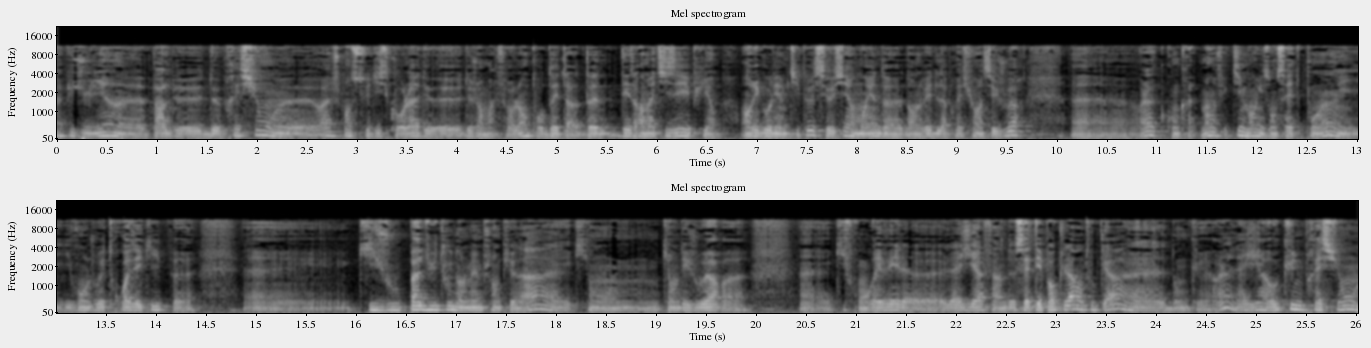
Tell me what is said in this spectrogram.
Ah, puis Julien parle de, pression. je pense que ce discours-là de, Jean-Marc Furlan pour dédramatiser et puis en, rigoler un petit peu, c'est aussi un moyen d'enlever de la pression à ces joueurs. voilà, concrètement, effectivement, ils ont 7 points, et ils vont jouer trois équipes qui jouent pas du tout dans le même championnat, et qui ont qui ont des joueurs euh, qui feront rêver la GIA, enfin de cette époque-là en tout cas. Euh, donc euh, voilà, la GIA a aucune pression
